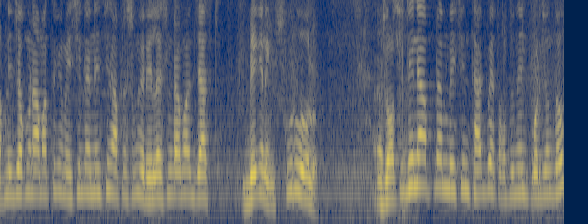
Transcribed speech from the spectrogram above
আপনি যখন আমার থেকে মেশিনটা নিচ্ছেন আপনার সঙ্গে রিলেশনটা আমার জাস্ট বিগিনিং শুরু হলো। যতদিন আপনার মেশিন থাকবে ততদিন পর্যন্ত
